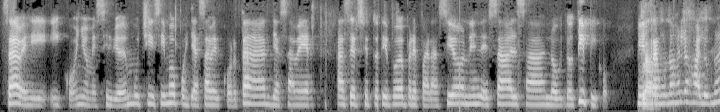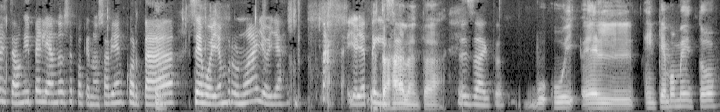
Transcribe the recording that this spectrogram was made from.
¿sabes? Y, coño, me sirvió de muchísimo, pues ya saber cortar, ya saber hacer cierto tipo de preparaciones, de salsa, lo, típico. Mientras unos de los alumnos estaban ahí peleándose porque no sabían cortar cebolla en brunoise, yo ya, yo ya te Estás adelantada. Exacto. Uy, el, ¿en qué momento,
